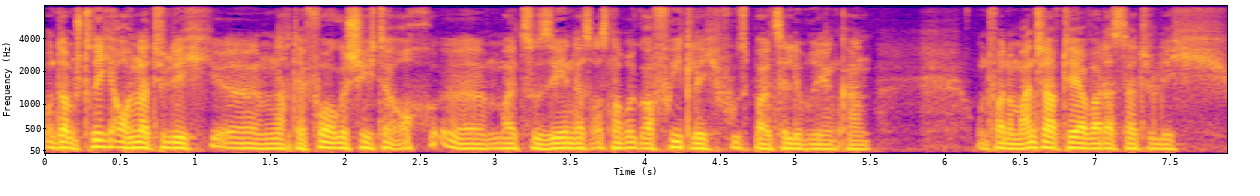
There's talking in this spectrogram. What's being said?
unterm Strich auch natürlich äh, nach der Vorgeschichte auch äh, mal zu sehen, dass Osnabrück auch friedlich Fußball zelebrieren kann. Und von der Mannschaft her war das natürlich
